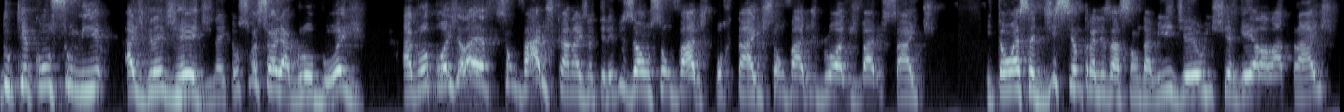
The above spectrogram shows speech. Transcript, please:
do que consumir as grandes redes. Né? Então, se você olhar a Globo hoje, a Globo hoje ela é, são vários canais na televisão, são vários portais, são vários blogs, vários sites. Então, essa descentralização da mídia, eu enxerguei ela lá atrás.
